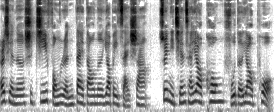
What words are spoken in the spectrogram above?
而且呢，是机逢人带刀呢，要被宰杀。所以你钱财要空，福德要破，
